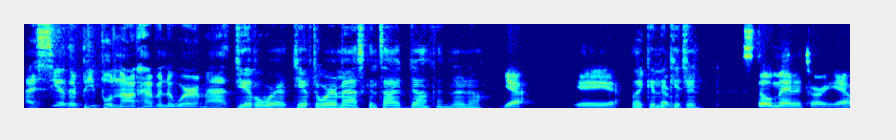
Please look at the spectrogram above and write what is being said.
I see other people not having to wear a mask. Do you ever wear? Do you have to wear a mask inside, Jonathan, or no? Yeah, yeah, yeah. yeah. Like in the Every- kitchen? Still mandatory. Yeah.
